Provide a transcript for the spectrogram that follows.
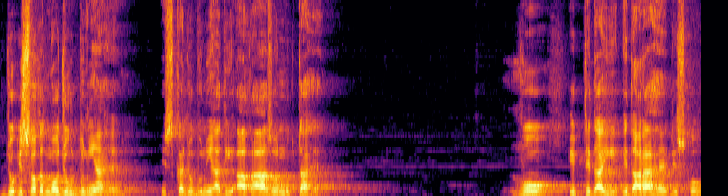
جو اس وقت موجود دنیا ہے، اس کا جو بنیادی آغاز اور نقطہ ہے وہ ابتدائی ادارہ ہے جس کو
